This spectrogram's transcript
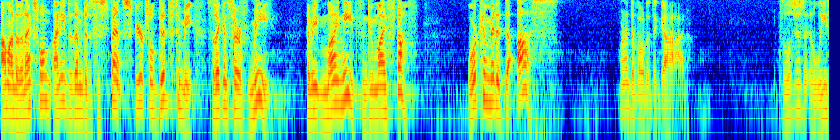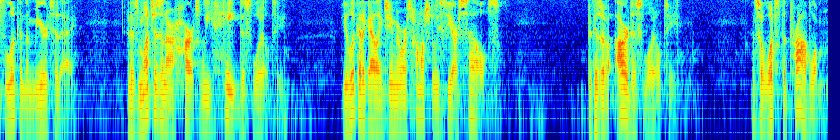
I'm on to the next one. I need them to dispense spiritual goods to me so that I can serve me and meet my needs and do my stuff. We're committed to us. We're not devoted to God. So let's just at least look in the mirror today. And as much as in our hearts we hate disloyalty, you look at a guy like Jamie Morris, how much do we see ourselves because of our disloyalty? And so what's the problem?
